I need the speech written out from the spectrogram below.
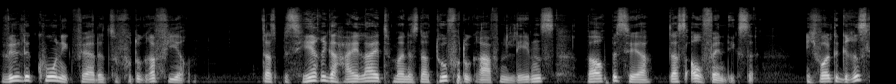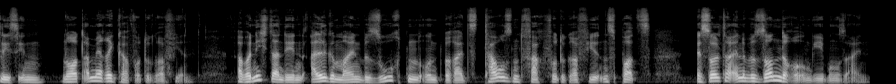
wilde Konigpferde zu fotografieren. Das bisherige Highlight meines Naturfotografenlebens war auch bisher das aufwendigste – ich wollte Grizzlies in Nordamerika fotografieren, aber nicht an den allgemein besuchten und bereits tausendfach fotografierten Spots. Es sollte eine besondere Umgebung sein.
